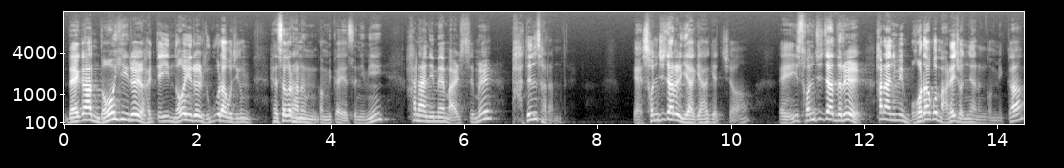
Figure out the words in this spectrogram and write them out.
내가 너희를 할 때 이 너희를 누구라고 지금 해석을 하는 겁니까? 예수님이 하나님의 말씀을 받은 사람들. 예, 선지자를 이야기하겠죠. 예, 이 선지자들을 하나님이 뭐라고 말해줬냐는 겁니까?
